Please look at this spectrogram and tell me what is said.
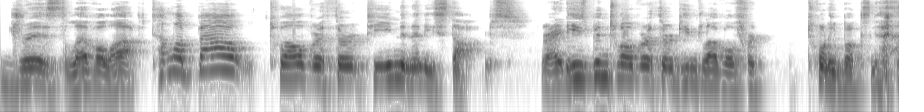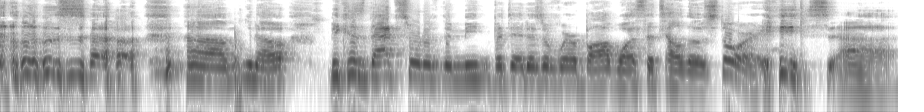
Drizzt level up till about twelve or thirteen, and then he stops. Right? He's been twelve or thirteenth level for 20 books now. so, um, you know, because that's sort of the meat and potatoes of where Bob wants to tell those stories. Uh,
